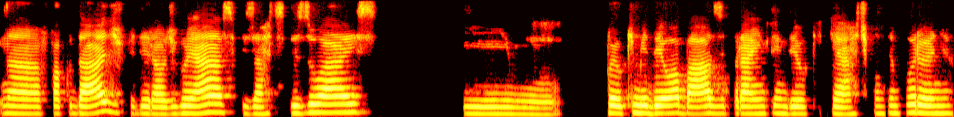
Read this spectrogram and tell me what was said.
na Faculdade Federal de Goiás, fiz artes visuais e foi o que me deu a base para entender o que é arte contemporânea.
